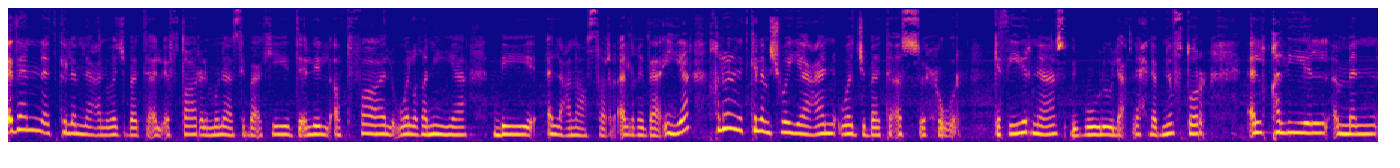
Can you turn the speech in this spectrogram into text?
إذا تكلمنا عن وجبة الإفطار المناسبة أكيد للأطفال والغنية بالعناصر الغذائية. خلونا نتكلم شوية عن وجبة السحور. كثير ناس بيقولوا لا نحن بنفطر القليل من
